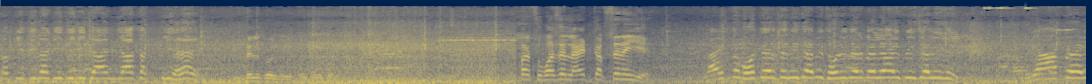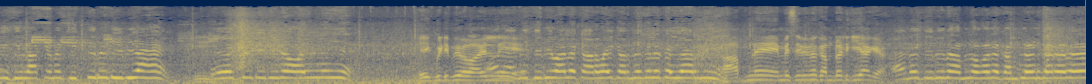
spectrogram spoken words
तो किसी ना किसी की जान जा सकती है। बिल्कुल बिल्कुल बिल्कुल। पर सुबह से लाइट कब से नहीं है? लाइट तो बहुत देर से नहीं थी अभी थोड़ी देर पहले आई फिर चली गई। यहाँ पे इस इलाके में जितनी भी डीबिया है हम्म। एक भी डीबी में ऑयल नहीं है। एक बीडी पे ऑयल नहीं है। एमएससीबी वाले कार्रवाई करने के लिए तैयार नहीं है। आपने एमएससीबी में कंप्लेंट किया क्या? एमएससीबी में हम लोगों ने कंप्लेंट करे हुए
